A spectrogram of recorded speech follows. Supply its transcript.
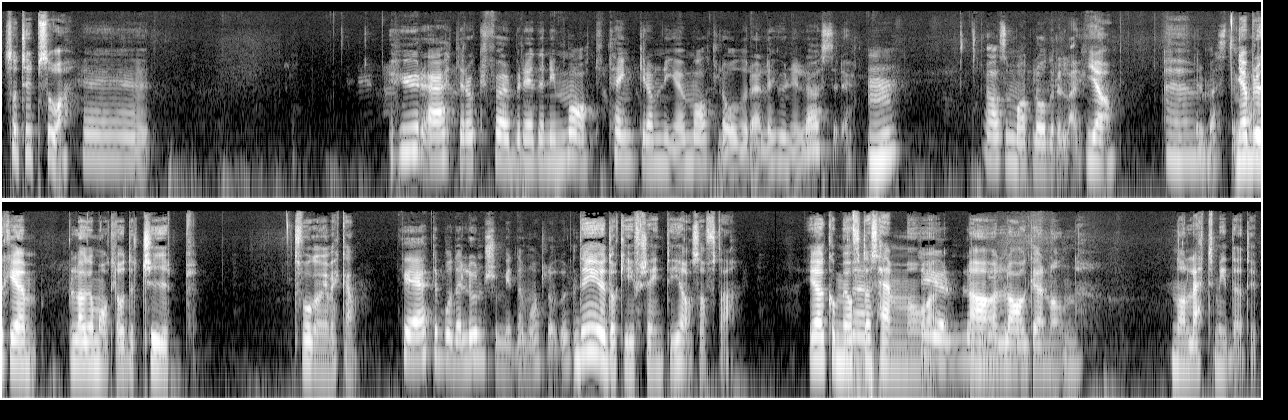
Så typ så. Eh, hur äter och förbereder ni mat? Tänker om ni gör matlådor eller hur ni löser det? Mm. Alltså matlådor är life. Ja. Är det bästa jag brukar laga matlådor typ två gånger i veckan. För jag äter både lunch och middag matlådor. Det är ju dock i och för sig inte jag så ofta. Jag kommer ju Nej, oftast hem och ja, lagar någon, någon lätt middag typ.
